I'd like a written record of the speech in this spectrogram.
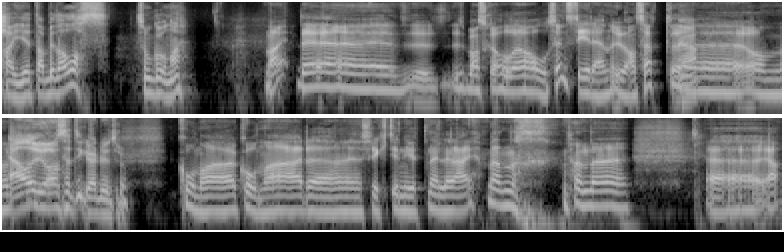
Hayet Abidal ass, som kone. Nei, det, man skal holde, sin sti ren uansett. Ja. eh, om Jeg hadde uansett ikke vært utro. kona, kona er uh, fryktinngytende eller ei, men, men uh, uh, ja.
